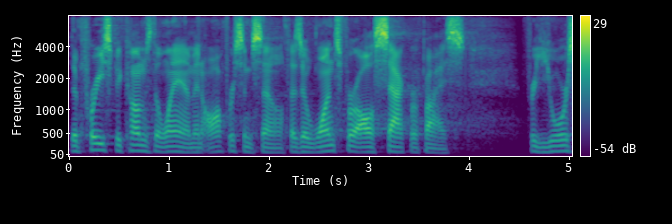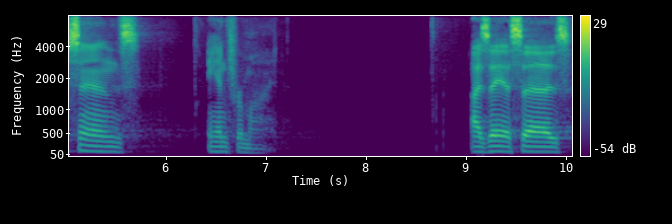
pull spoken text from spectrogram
The priest becomes the Lamb and offers himself as a once for all sacrifice for your sins and for mine. Isaiah says,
